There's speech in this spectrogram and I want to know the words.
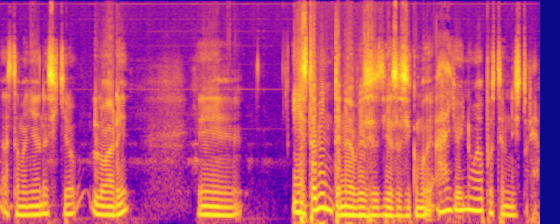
Hasta mañana, si quiero, lo haré. Eh, y está bien tener a veces días así como de, ay, hoy no voy a postear una historia.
